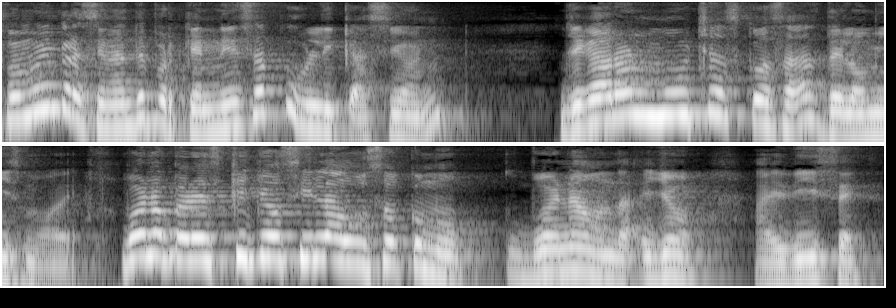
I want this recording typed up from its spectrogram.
fue muy impresionante porque en esa publicación llegaron muchas cosas de lo mismo. De, bueno, pero es que yo sí la uso como buena onda. Y yo, ahí dice.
